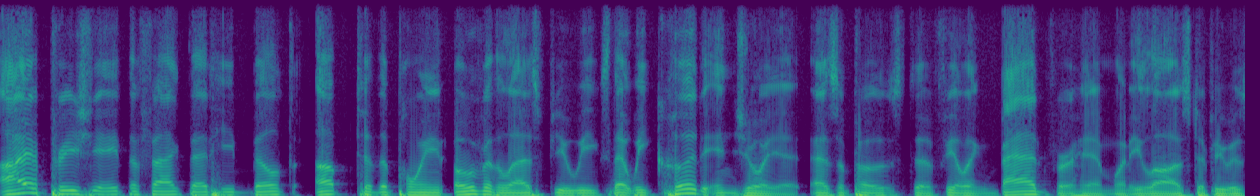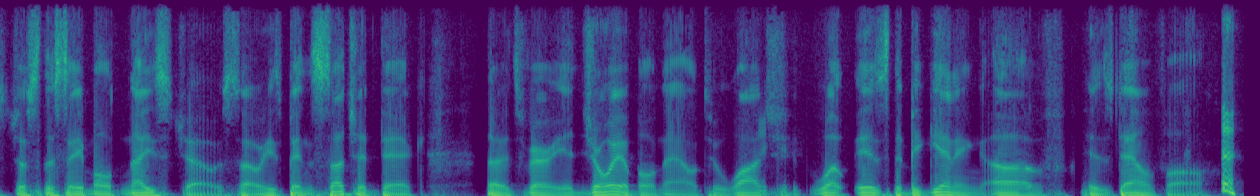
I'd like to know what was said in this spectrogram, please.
I appreciate the fact that he built up to the point over the last few weeks that we could enjoy it, as opposed to feeling bad for him when he lost if he was just the same old nice Joe. So he's been such a dick that it's very enjoyable now to watch what is the beginning of his downfall.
